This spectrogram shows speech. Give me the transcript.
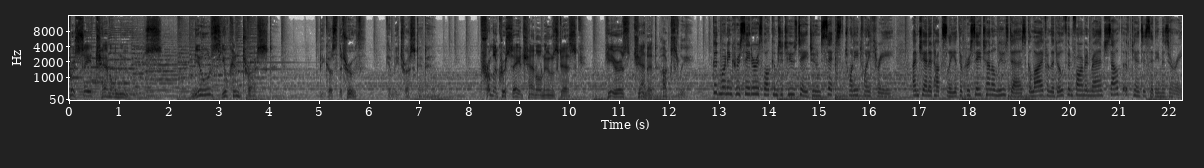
Crusade Channel News. News you can trust. Because the truth can be trusted. From the Crusade Channel News Desk, here's Janet Huxley. Good morning, Crusaders. Welcome to Tuesday, June 6th, 2023. I'm Janet Huxley at the Crusade Channel News Desk, live from the Dothan Farm and Ranch south of Kansas City, Missouri.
